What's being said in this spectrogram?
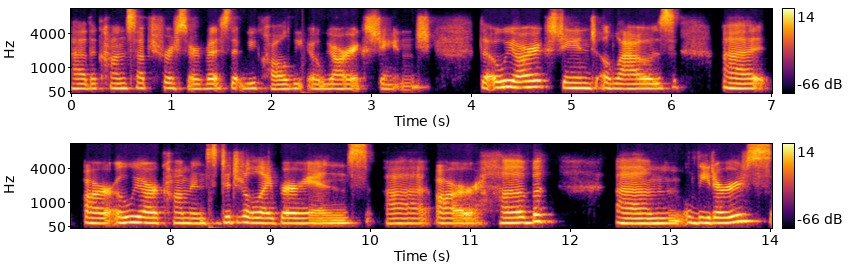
the concept for service that we call the OER Exchange. The OER Exchange allows uh, our OER Commons digital librarians, uh, our hub um, leaders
